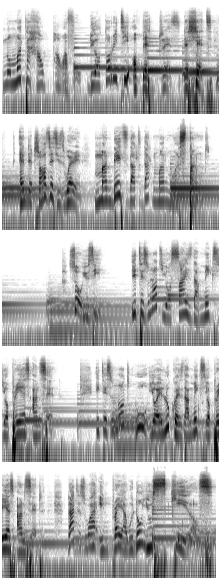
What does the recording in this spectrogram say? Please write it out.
no matter how powerful, the authority of the dress, the shirt, and the trousers he's wearing mandates that that man must stand. So you see, it is not your size that makes your prayers answered. It is not who your eloquence that makes your prayers answered. That is why in prayer we don't use skills.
